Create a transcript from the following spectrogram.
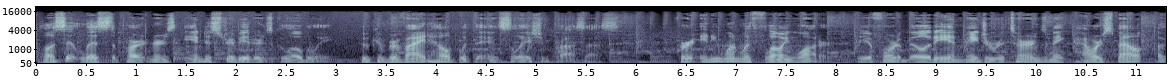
Plus, it lists the partners and distributors globally who can provide help with the installation process. For anyone with flowing water, the affordability and major returns make PowerSpout a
